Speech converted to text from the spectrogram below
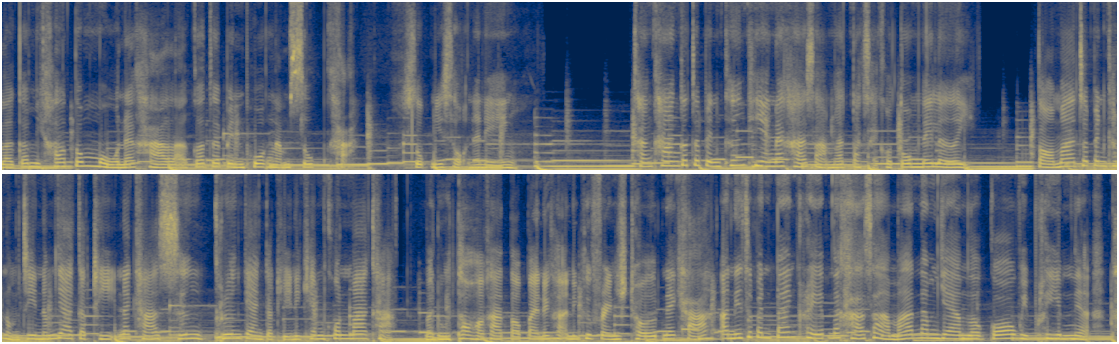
แล้วก็มีข้าวต้มหมูนะคะ แล้วก็จะเป็นพวกน้ำซุปค่ะ ซุปมิโซะนั่นเองข้างๆก็จะเป็นเครื่องเคียงนะคะ สามารถตักใส่ข้าวต้มได้เลย ต่อมาจะเป็นขนมจีนน้ำยากะทินะคะ ซึ่งเครื่องแกงกะทินี่เข้มข้นมากค่ะ มาดูต่อค่ะ ต่อไปนะคะ อันนี้คือ French toast นะคะ อันนี้จะเป็นแป้งเครปนะคะ สามารถนำแยมแล้วก็วิปครีมเนี่ย ท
